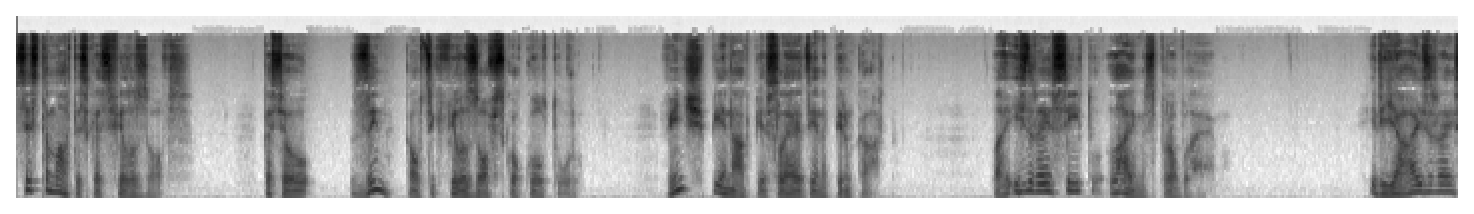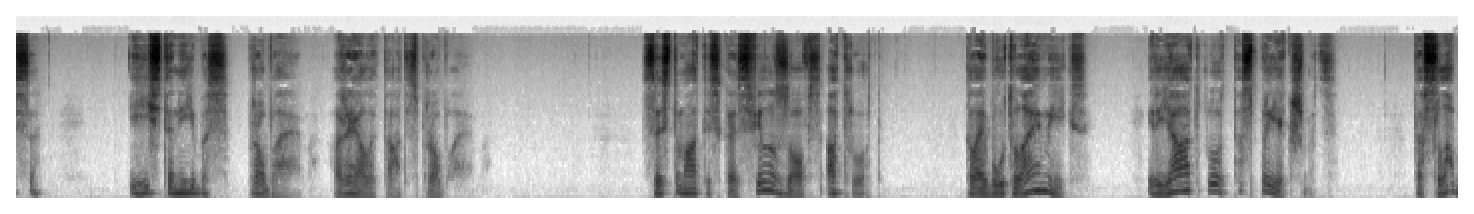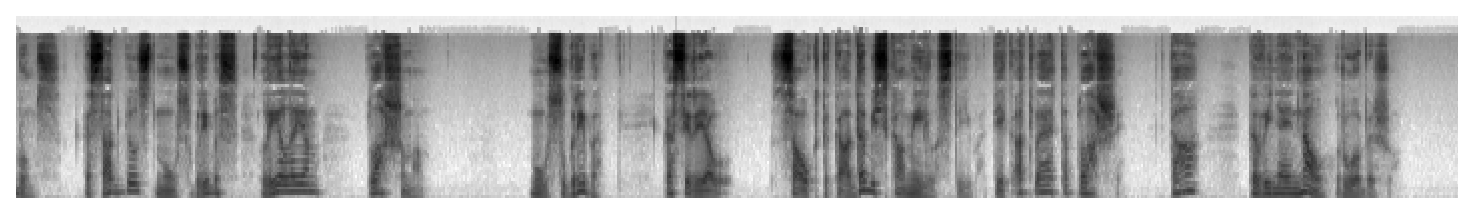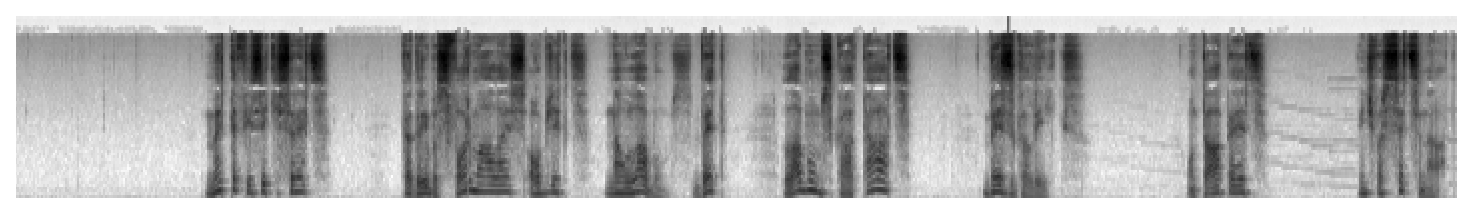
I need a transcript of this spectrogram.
Sistemātiskais filozofs, kas jau zina kaut cik filozofisko kultūru, viņš pienāk pie slēdziena pirmkārt, lai izraisītu laimes problēmu. Ir jāizraisa īstenības problēma, realitātes problēma. Sistemātiskais filozofs atrod, ka, lai būtu laimīgs, ir jāatrod tas priekšmets, tas labums, kas atbilst mūsu gribas lielajam plašumam. Mūsu griba, kas ir jau saukta kā dabiskā mīlestība, tiek atvērta plaši, tā, ka viņai nav robežu. Metafiziķis redz, ka gribas formālais objekts nav labums, bet labums kā tāds bezgalīgs. Un tāpēc viņš var secināt,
